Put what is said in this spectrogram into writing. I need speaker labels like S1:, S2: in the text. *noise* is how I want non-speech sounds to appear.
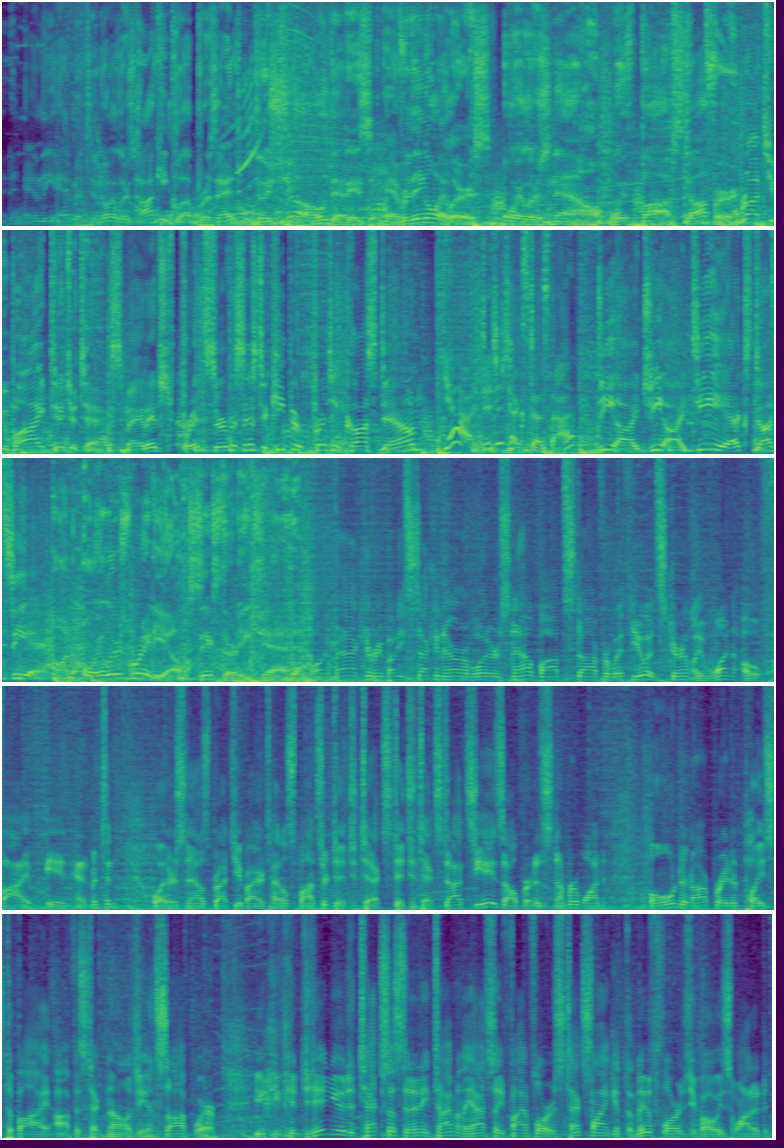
S1: And the Edmonton Oilers Hockey Club present the show that is everything Oilers. Oilers Now with Bob Stauffer.
S2: Brought to you by Digitex. Managed print services to keep your printing costs down?
S3: Yeah, Digitex does that.
S2: D-I-G-I-T-E-X dot C-A.
S1: On Oilers Radio, 630 CHED.
S4: Welcome back, everybody. Second hour of Oilers Now. Bob Stauffer with you. It's currently 105 in Edmonton. Oilers Now is brought to you by our title sponsor, Digitex. Digitex.ca is Alberta's number one owned and operated place to buy office technology and software. You can continue to text us at any time on the Ashley Fine Floors text line. Get the new floors you've always wanted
